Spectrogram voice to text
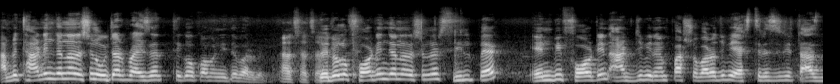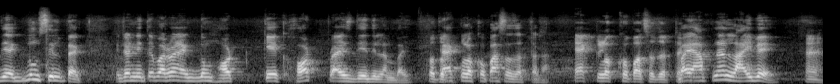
আপনি থার্টিন জেনারেশন ওইটার প্রাইসের থেকেও কমে নিতে পারবেন। আচ্ছা আচ্ছা। এটা হলো ফোরটিন জেনারেশনের সিল প্যাক এনবি ফোরটিন আট জিবি র্যাম পাঁচশো বারো GB X three sixty touch দিয়ে একদম সিল প্যাক এটা নিতে পারবেন একদম হট কেক হট প্রাইস দিয়ে দিলাম ভাই? এক লক্ষ পাঁচ হাজার টাকা। এক লক্ষ পাঁচ হাজার টাকা। ভাই আপনার লাইভে হ্যাঁ।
